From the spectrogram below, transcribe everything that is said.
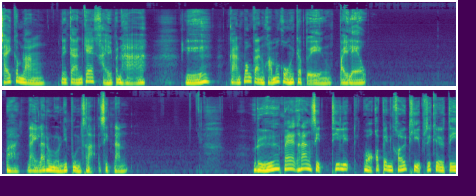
ใช้กำลังในการแก้ไขปัญหา หรือการป้องกันความมั่นคงให้กับตัวเองไปแล้ว ในรัฐธรรมนูญญี่ปุ่นสละสิทธินั้น หรือแม้แต่กระทั่งสิทธิ์ที่บอกว่าเป็น collective security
